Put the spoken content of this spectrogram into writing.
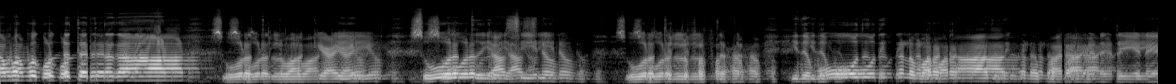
നമുക്ക് കൊണ്ടുതരുന്നതാണ് സൂറത്തുൽ വാക്യായും സൂറത്ത് യാസീനും സൂറത്തുൽ ഇത് മൂന്ന് നിങ്ങൾ മറക്കാതെ നിങ്ങൾ പാരായണം ചെയ്യണേ.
